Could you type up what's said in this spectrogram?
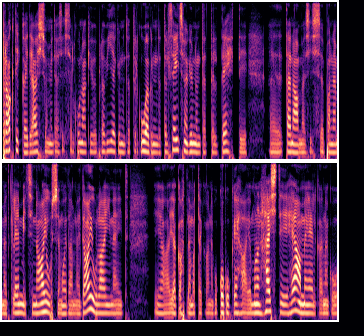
praktikaid ja asju, mida siis seal kunagi võib-olla viiekümnendatel, kuuekümnendatel, seitsmekümnendatel tehti, äh, täna me siis paneme klemmid sinna ajusse, mõõdame neid ajulaineid ja, ja kahtlemata ka nagu kogu keha ja mul on hästi hea meel ka nagu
